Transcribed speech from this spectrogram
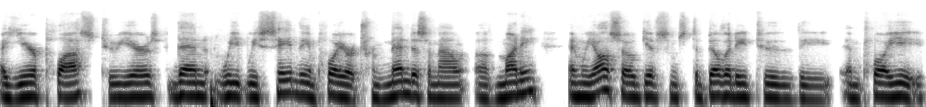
a year plus, two years, then we, we save the employer a tremendous amount of money. And we also give some stability to the employee.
